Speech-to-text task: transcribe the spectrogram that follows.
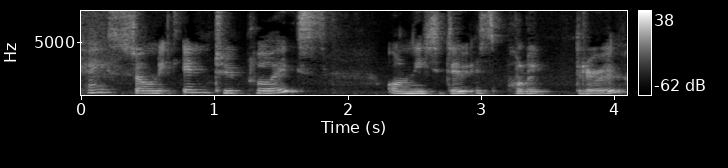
Okay, sewn it into place. All I need to do is pull it through.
